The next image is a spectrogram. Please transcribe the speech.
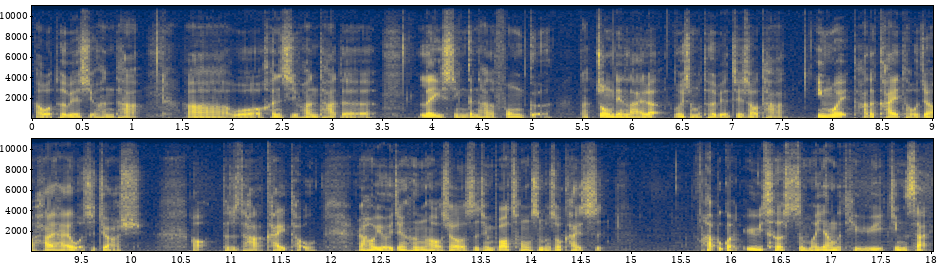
啊，我特别喜欢他啊，我很喜欢他的类型跟他的风格。那重点来了，为什么特别介绍他？因为他的开头叫“嗨嗨，我是 Josh”，好，这是他的开头。然后有一件很好笑的事情，不知道从什么时候开始，他不管预测什么样的体育竞赛，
